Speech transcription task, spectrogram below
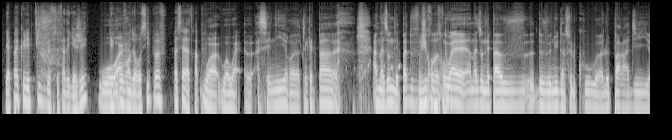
il n'y a pas que les petits qui peuvent se faire dégager, les Ouais. gros vendeurs aussi peuvent passer à la trappe. Ouais, ouais, ouais. Euh, assainir, euh, t'inquiète pas. euh, Amazon n'est pas de... Moi, j'y crois pas trop. Ouais, Amazon n'est pas devenu d'un seul coup le paradis.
